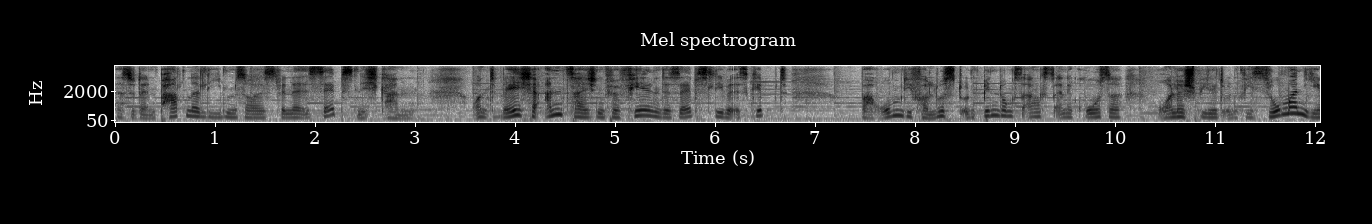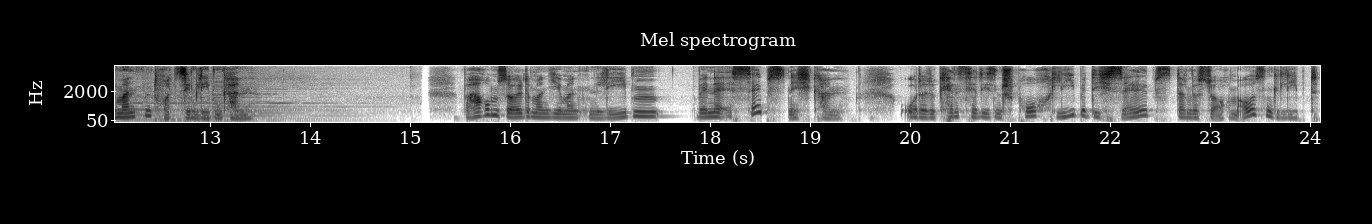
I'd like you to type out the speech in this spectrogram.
dass du deinen Partner lieben sollst, wenn er es selbst nicht kann und welche Anzeichen für fehlende Selbstliebe es gibt, warum die Verlust- und Bindungsangst eine große Rolle spielt und wieso man jemanden trotzdem lieben kann. Warum sollte man jemanden lieben, wenn er es selbst nicht kann? Oder du kennst ja diesen Spruch, liebe dich selbst, dann wirst du auch im Außen geliebt.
